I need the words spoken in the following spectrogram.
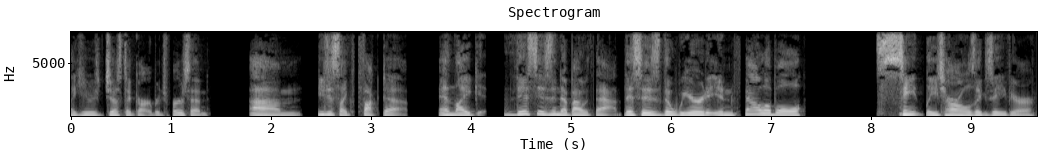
Like he was just a garbage person. Um he just like fucked up. And like this isn't about that. This is the weird infallible saintly Charles Xavier.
